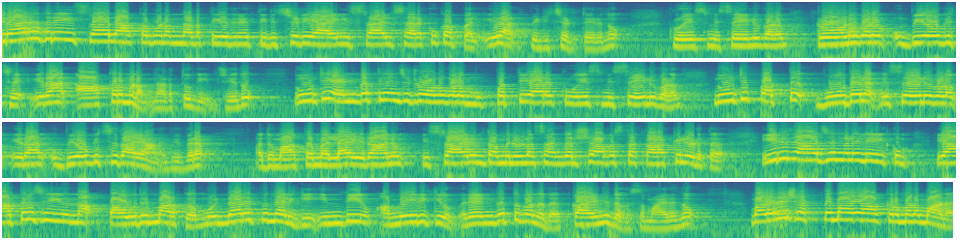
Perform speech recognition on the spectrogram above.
ഇറാനെതിരെ ഇസ്രായേൽ ആക്രമണം നടത്തിയതിന് തിരിച്ചടിയായി ഇസ്രായേൽ ചരക്കു കപ്പൽ ഇറാൻ പിടിച്ചെടുത്തിരുന്നു. ക്രൂയിസ് മിസൈലുകളും ഡ്രോണുകളും ഉപയോഗിച്ച് ഇറാൻ ആക്രമണം നടത്തുകയും ചെയ്തു. നൂറ്റി എൺപത്തിയഞ്ച് ഡ്രോണുകളും മുപ്പത്തിയാറ് ക്രൂയിസ് മിസൈലുകളും നൂറ്റി പത്ത് ഭൂതല മിസൈലുകളും ഇറാൻ ഉപയോഗിച്ചതായാണ് വിവരം. അതുമാത്രമല്ല ഇറാനും ഇസ്രായേലും തമ്മിലുള്ള സംഘർഷാവസ്ഥ കണക്കിലെടുത്ത് ഇരു രാജ്യങ്ങളിലേക്കും യാത്ര ചെയ്യുന്ന പൗരന്മാർക്ക് മുന്നറിയിപ്പ് നൽകി ഇന്ത്യയും അമേരിക്കയും രംഗത്ത് വന്നത് കഴിഞ്ഞ ദിവസമായിരുന്നു. വളരെ ശക്തമായ ആക്രമണമാണ്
